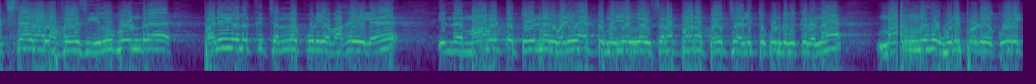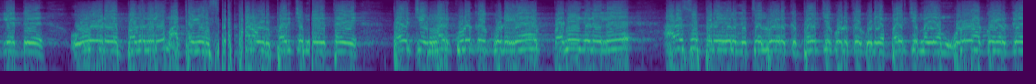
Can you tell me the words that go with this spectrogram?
external affairs இது போன்ற பணிகளுக்கு செல்லக்கூடிய வகையிலே இந்த மாவட்ட தொழிலர் வழிகாட்டு மையங்கள் சிறப்பான பயிற்சி அளித்துக் கொண்டிருக்கின்றன. மாண்புமிகு உறுப்பினுடைய கோரிக்கை உங்களுடைய பகுதியிலும் அத்தகைய சிறப்பான ஒரு பயிற்சி மையத்தை பயிற்சி மாதிரி கொடுக்கக்கூடிய பணிகளிலே அரசு பணிகளுக்கு செல்வதற்கு பயிற்சி கொடுக்கக்கூடிய பயிற்சி மையம் உருவாக்குவதற்கு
